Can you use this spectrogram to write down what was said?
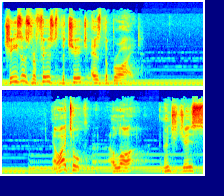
Jesus refers to the church as the bride. Now, I talk a lot and introduce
